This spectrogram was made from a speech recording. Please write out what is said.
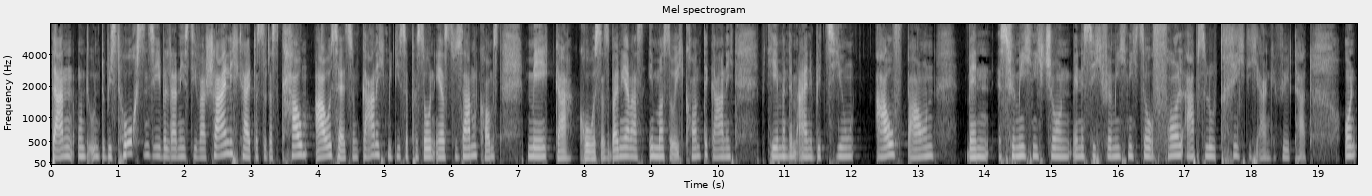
dann und, und du bist hochsensibel, dann ist die Wahrscheinlichkeit, dass du das kaum aushältst und gar nicht mit dieser Person erst zusammenkommst, mega groß. Also bei mir war es immer so, ich konnte gar nicht mit jemandem eine Beziehung aufbauen, wenn es für mich nicht schon, wenn es sich für mich nicht so voll absolut richtig angefühlt hat. Und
